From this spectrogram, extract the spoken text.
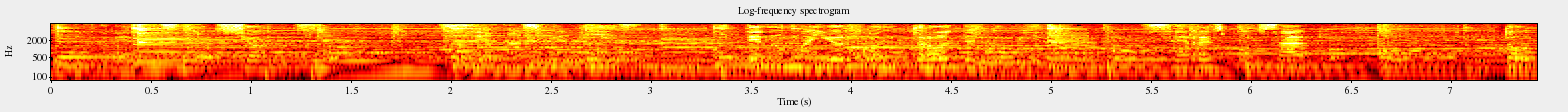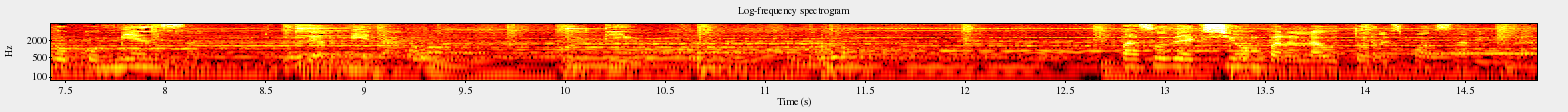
diferentes situaciones. Sé más feliz y ten un mayor control de tu vida. Sé responsable. Todo comienza termina contigo. Paso de acción para la autorresponsabilidad.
